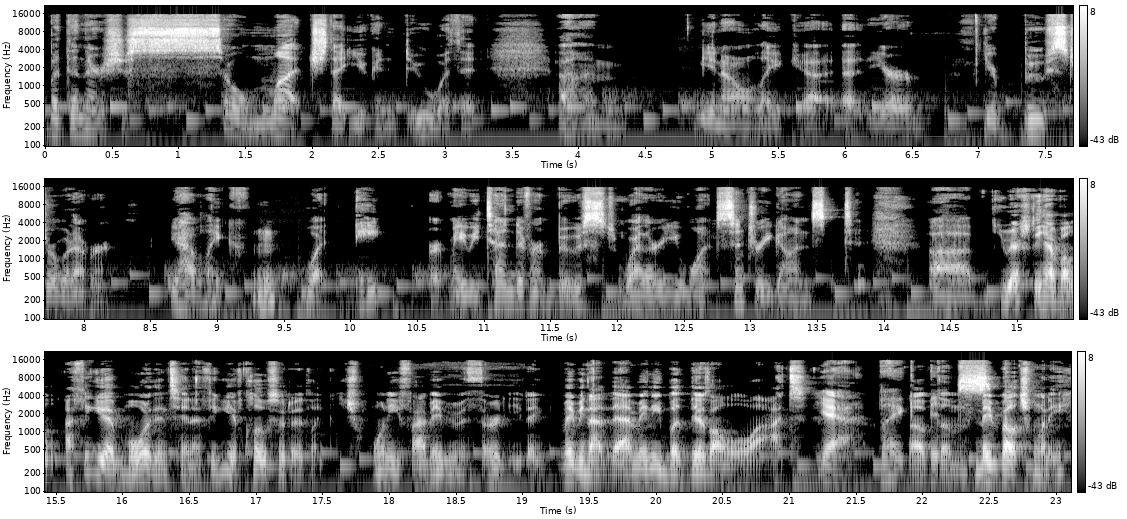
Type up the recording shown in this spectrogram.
but then there's just so much that you can do with it. Um you know like uh, uh, your your boost or whatever you have like Mhm. what eight or maybe 10 different boosts whether you want sentry guns t- uh You actually have a. I think you have more than ten. I think you have closer to like twenty-five, maybe even thirty. Like maybe not that many, but there's a lot yeah like of them. Maybe about twenty.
